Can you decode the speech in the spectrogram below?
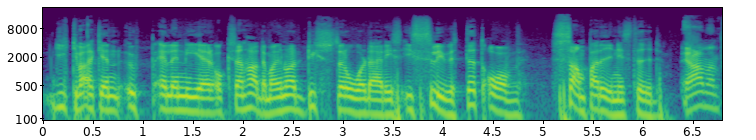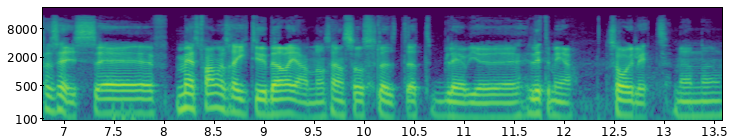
gick varken upp eller ner och sen hade man ju några dystra år där i, i slutet av Samparinis tid. ja, men precis. Eh, Mest framgångsrikt ju i början och sen så slutet blev ju eh, lite mer sorgligt. Men, eh,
